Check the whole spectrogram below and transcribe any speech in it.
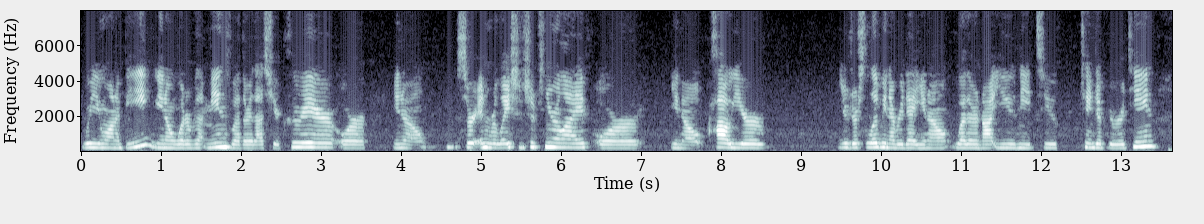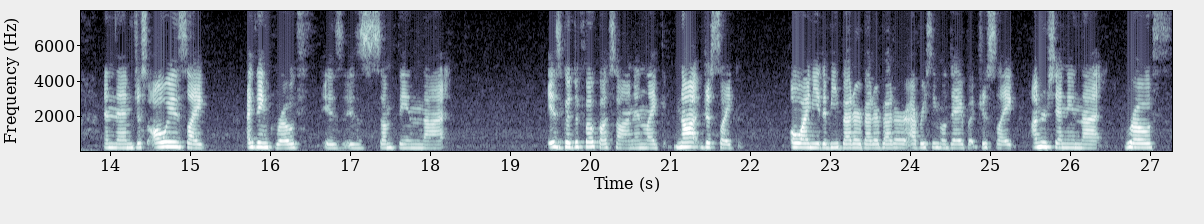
where you want to be, you know, whatever that means, whether that's your career or you know certain relationships in your life or you know how you're you're just living every day you know whether or not you need to change up your routine. And then just always like i think growth is is something that is good to focus on and like not just like oh i need to be better better better every single day but just like understanding that growth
